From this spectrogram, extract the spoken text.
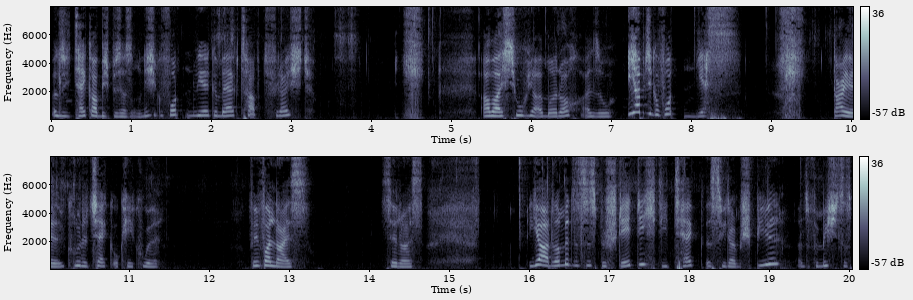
Also die Tech habe ich bis jetzt noch nicht gefunden, wie ihr gemerkt habt, vielleicht. Aber ich suche ja immer noch. Also, ich habe sie gefunden. Yes. Geil, grüne Check. Okay, cool. Auf jeden Fall nice. Sehr nice. Ja, damit ist es bestätigt. Die Tag ist wieder im Spiel. Also für mich ist das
